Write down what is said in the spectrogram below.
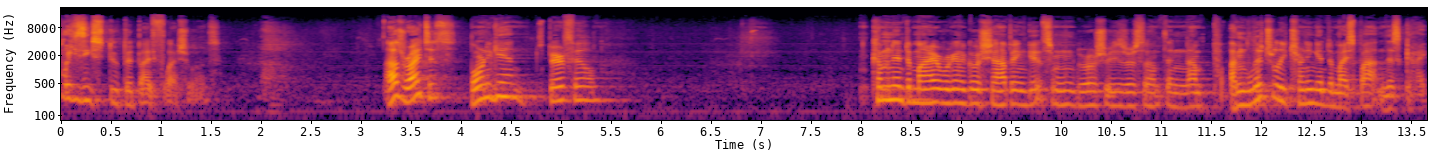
crazy stupid my flesh was. I was righteous, born again, spirit filled. Coming into Meijer, we're going to go shopping, get some groceries or something. I'm, I'm literally turning into my spot, and this guy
